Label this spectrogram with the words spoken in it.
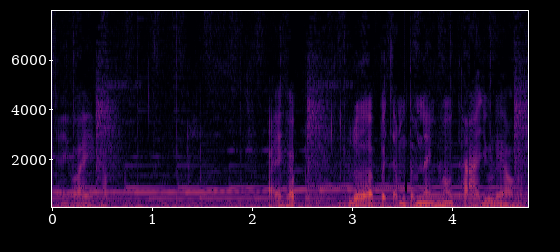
ใหญ่ไวครับ ไปครับเรือประจำตำแหน่งห้องถ่ายอยู่แล้วครับ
